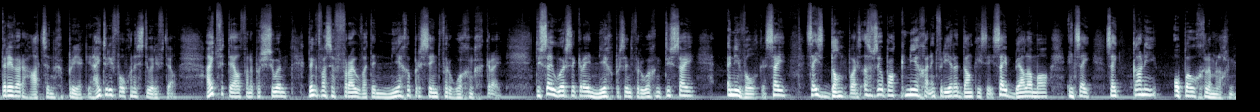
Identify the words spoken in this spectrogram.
Trevor Hudson gepreek en hy het oor die volgende storie vertel. Hy het vertel van 'n persoon, ek dink dit was 'n vrou wat 'n 9% verhoging gekry het. Toe sy hoor sy kry 'n 9% verhoging, toe sy in die wolke. Sy sy's dankbaar. Asof sy op haar knie gaan en vir die Here dankie sê. Sy bel hom en sy sy kan nie ophou glimlag nie.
